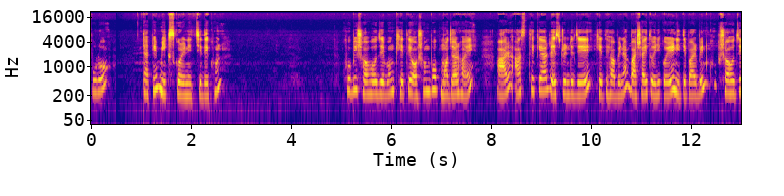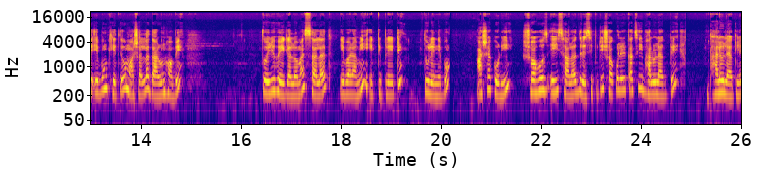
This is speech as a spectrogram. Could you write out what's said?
পুরোটাকে মিক্স করে নিচ্ছি, দেখুন। খুবই সহজ এবং খেতে অসম্ভব মজার হয়। আর আজ থেকে আর রেস্টুরেন্টে যেয়ে খেতে হবে না, বাসায় তৈরি করে নিতে পারবেন। খুব সহজে এবং খেতেও মশাল্লা দারুণ হবে। তৈরি হয়ে গেল আমার সালাদ। এবার আমি একটি প্লেটে তুলে নেব। আশা করি সহজ এই সালাদ রেসিপিটি সকলের কাছেই ভালো লাগবে। ভালো লাগলে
